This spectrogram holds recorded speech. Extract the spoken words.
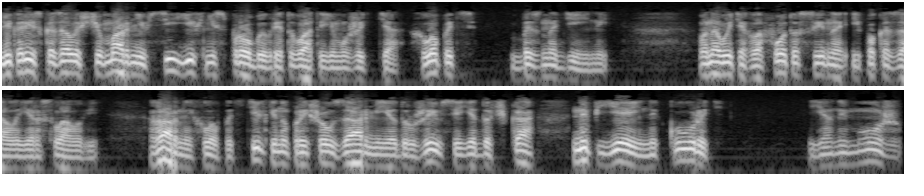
Лікарі сказали, що марні всі їхні спроби врятувати йому життя. Хлопець безнадійний. Вона витягла фото сина і показала Ярославові. Гарний хлопець, тільки но прийшов з армії, одружився, є дочка, не п'є й не курить. Я не можу.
